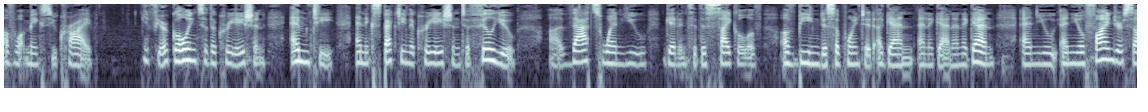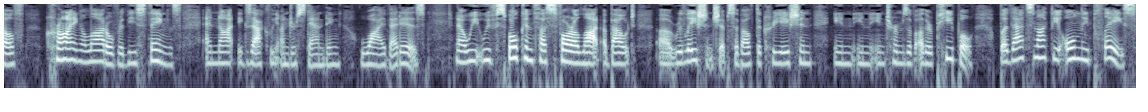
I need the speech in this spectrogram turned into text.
of what makes you cry if you're going to the creation empty and expecting the creation to fill you, uh, that's when you get into this cycle of of being disappointed again and again and again, and you and you'll find yourself crying a lot over these things and not exactly understanding why that is. Now, we, we've spoken thus far a lot about uh, relationships, about the creation in, in, in terms of other people, but that's not the only place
